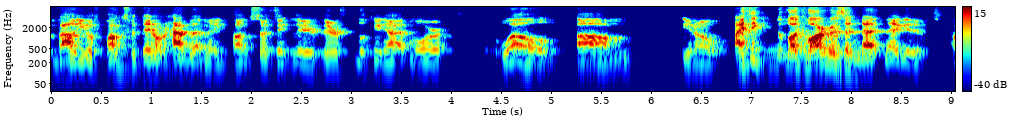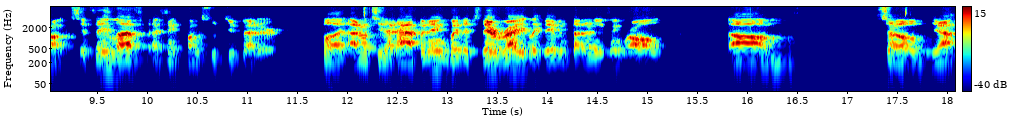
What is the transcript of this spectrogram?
value of punks, but they don't have that many punks. So I think they're they're looking at more, well, um, you know, I think like Larva is a net negative to punks. If they left, I think punks would do better. But I don't see that happening. But it's their right. Like they haven't done anything wrong. Um, so yeah,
